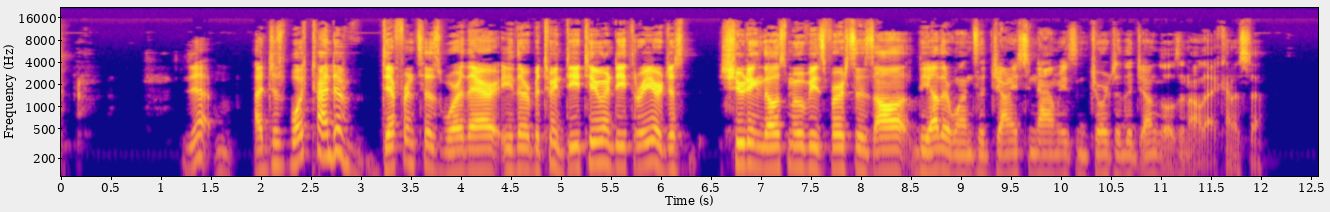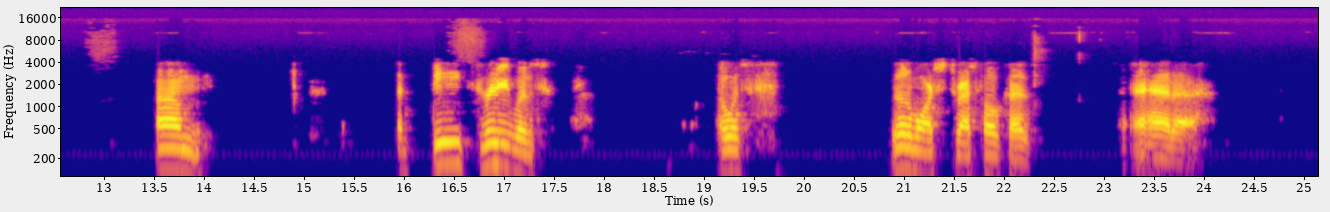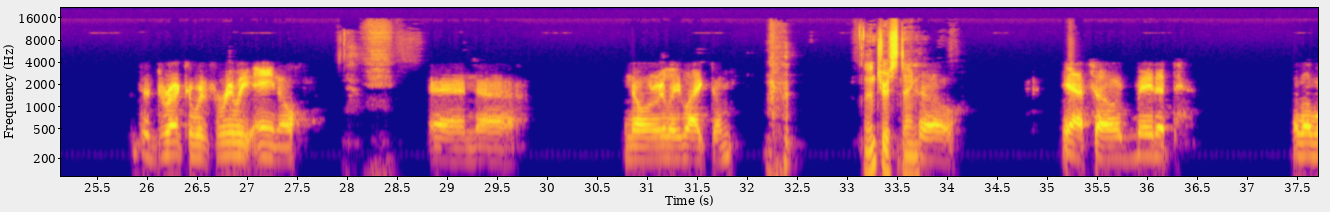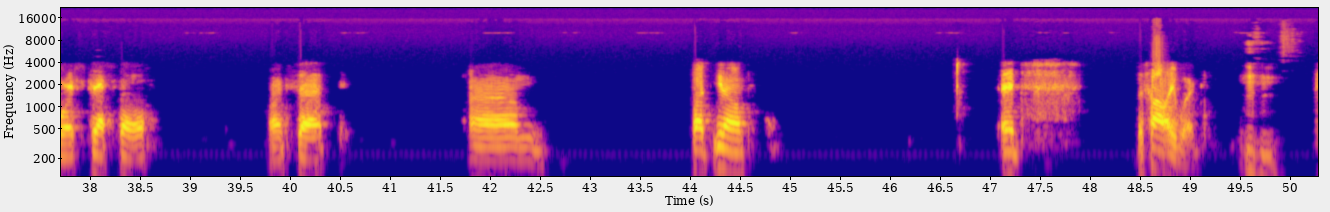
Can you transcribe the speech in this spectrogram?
Yeah. I just what kind of differences were there either between D2 and D3 or just shooting those movies versus all the other ones, the Johnny Tsunamis and George of the Jungles and all that kind of stuff? Um, D three was it was a little more stressful because I had a the director was really anal, and uh, no one really liked him. Interesting. So yeah, so it made it a little more stressful on set. Um, but you know, it's it's Hollywood. hmm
